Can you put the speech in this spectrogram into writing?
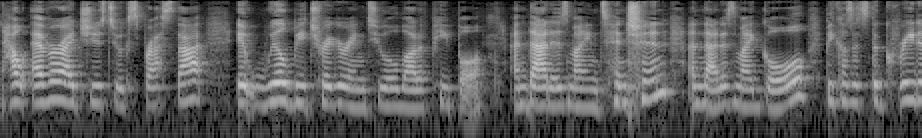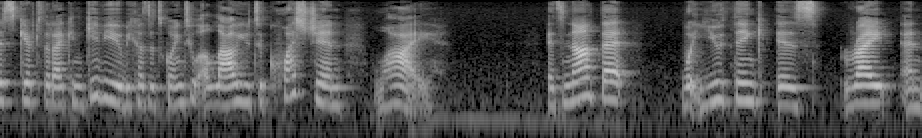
However, I choose to express that, it will be triggering to a lot of people. And that is my intention and that is my goal because it's the greatest gift that I can give you because it's going to allow you to question why? It's not that what you think is right and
